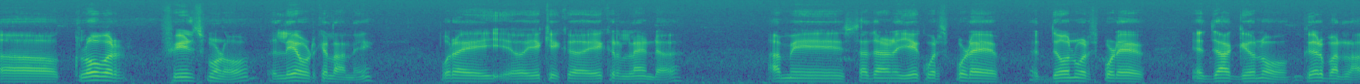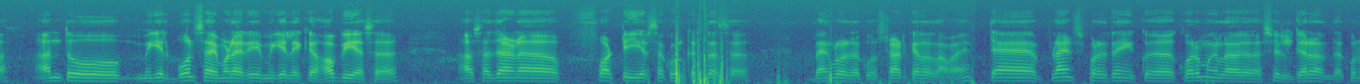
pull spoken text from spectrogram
क्लोवर फील्ड्स म्हणून लेआउट केला आनी पुराय एक एक एकर लँड आमी सादारण एक वर्स फुडें दोन वर्स फुडें जाग घेवन घर बांदलां आनी तो म्हगेल बोनसाय म्हळ्यार म्हगेल एक हॉबी आसा हांव सादारण फोर्टी इयर्स साकून करता आसा बेंगलोर दाखवून स्टार्ट केलेलो हांवें ते प्लांट्स परत कोरमंगला असेल घरांत दाखवून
